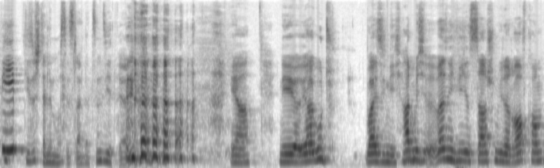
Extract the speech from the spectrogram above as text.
Piep. Diese Stelle muss jetzt leider zensiert werden. Ja, nee, ja gut, weiß ich nicht. Hat mich, weiß nicht, wie ich jetzt da schon wieder drauf komme.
